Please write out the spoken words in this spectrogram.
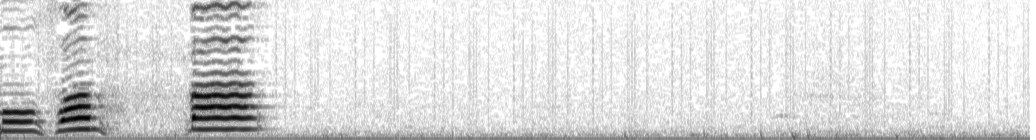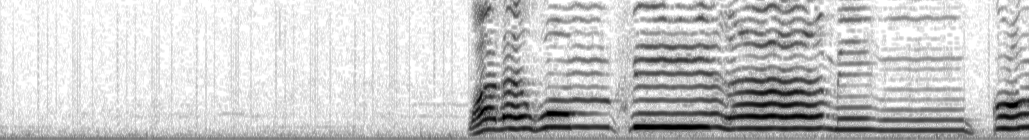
مصفى. ولهم فيها من كل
